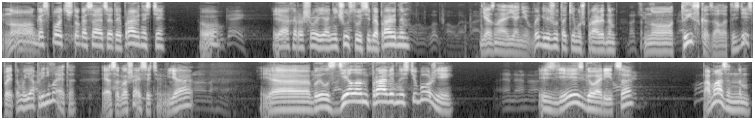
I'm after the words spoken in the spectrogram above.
Но, Господь, что касается этой праведности, о, я хорошо, я не чувствую себя праведным. Я знаю, я не выгляжу таким уж праведным, но ты сказал это здесь, поэтому я принимаю это. Я соглашаюсь с этим. Я... Я был сделан праведностью Божьей. И здесь говорится помазанным.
